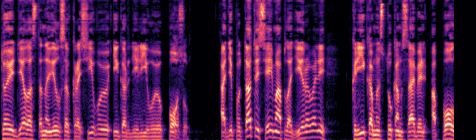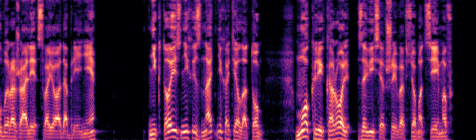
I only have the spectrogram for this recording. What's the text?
то и дело становился в красивую и горделивую позу. А депутаты Сейма аплодировали, криком и стуком сабель о пол выражали свое одобрение. Никто из них и знать не хотел о том, мог ли король, зависевший во всем от Сеймов,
